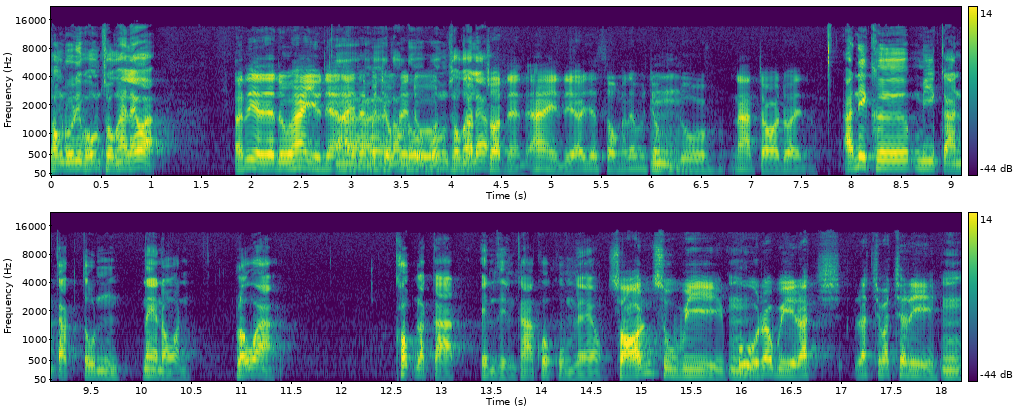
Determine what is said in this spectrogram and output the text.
ลองดูที่ผมส่งให้แล้วอะ อันนี้จะดูให้อยู่เนี่ยอ่าให้ท่านผู้ชมเออลองได้ดูดูผมส่งให้แล้วสดๆเนี่ยให้เดี๋ยวจะส่งให้ท่านผู้ชมอืมดูหน้าจอด้วย อันนี้คือมีการกักตุนแน่นอน เพราะว่าครบประกาศ เป็นสินค้าควบคุมแล้ว สอนสุวีอืมผู้ระวีรัชรัชวัชรี อืม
